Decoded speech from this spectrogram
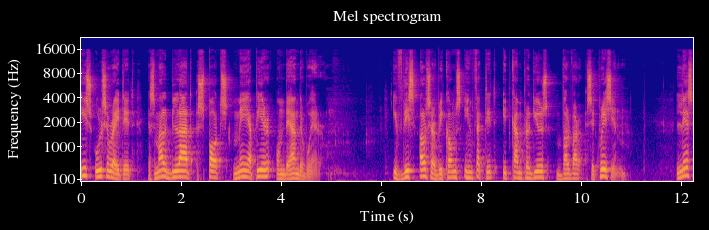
is ulcerated, small blood spots may appear on the underwear. If this ulcer becomes infected, it can produce vulvar secretion. Less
